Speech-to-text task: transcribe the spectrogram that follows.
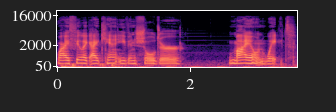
where I feel like I can't even shoulder my own weight.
